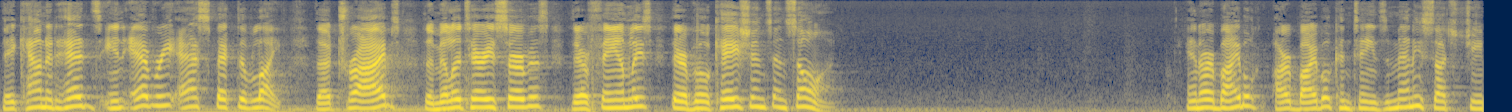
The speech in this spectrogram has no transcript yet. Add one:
They counted heads in every aspect of life the tribes, the military service, their families, their vocations, and so on. And our Bible, our Bible contains many such genealogies.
